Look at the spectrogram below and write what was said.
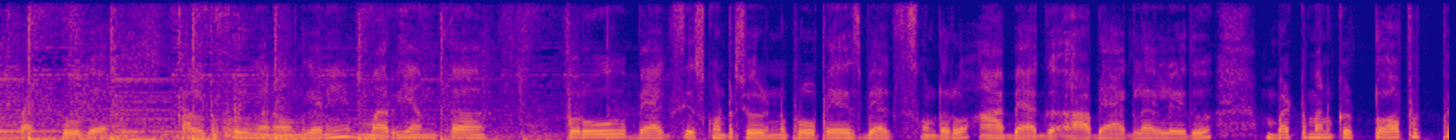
అట్రాక్టివ్గా కలర్ఫుల్గానే ఉంది కానీ మరీ అంత ప్రో బ్యాగ్స్ వేసుకుంటారు చూడండి ప్రో ప్లేయర్స్ బ్యాగ్స్ వేసుకుంటారు. ఆ బ్యాగ్ ఆ బ్యాగ్ లాగా లేదు. బట్ మనకు టాప్అప్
